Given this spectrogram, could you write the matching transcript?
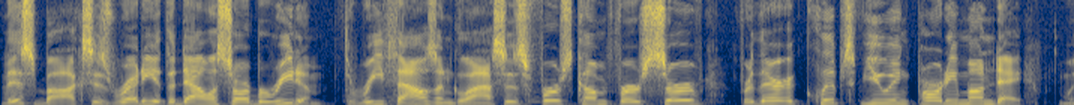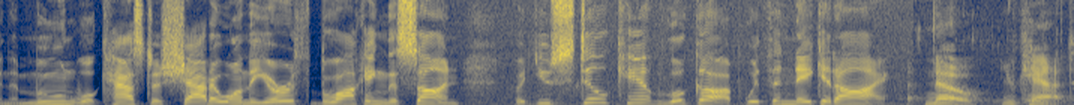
This box is ready at the Dallas Arboretum. 3,000 glasses, first come, first served, for their eclipse viewing party Monday, when the moon will cast a shadow on the earth, blocking the sun. But you still can't look up with the naked eye. No, you can't.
